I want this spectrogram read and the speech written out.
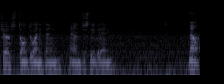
just don't do anything and just leave it in. Now,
